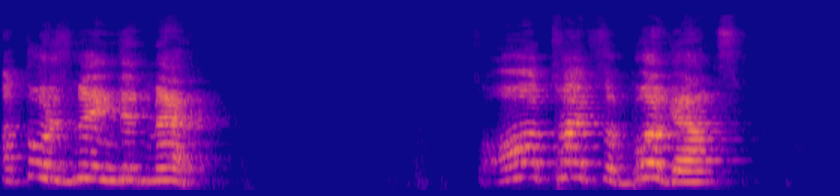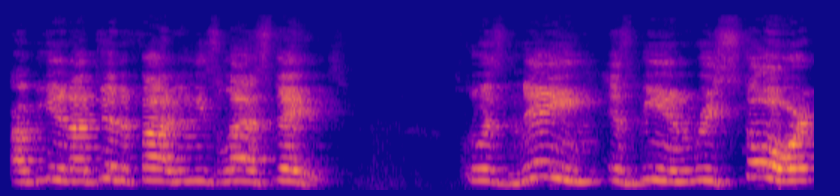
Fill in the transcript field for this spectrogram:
I thought his name didn't matter. So all types of bug outs are being identified in these last days. So his name is being restored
